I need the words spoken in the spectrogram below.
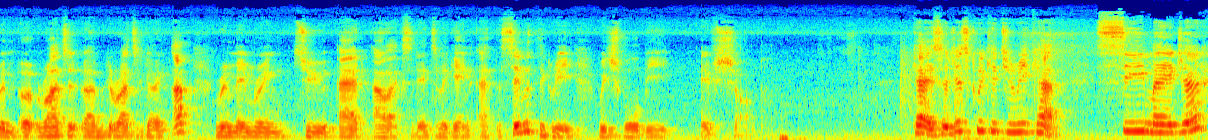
uh, write it, um, write it going up, remembering to add our accidental again at the seventh degree, which will be F sharp. Okay, so just quickly to recap, C major,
